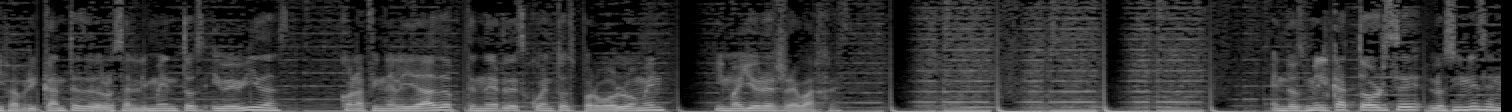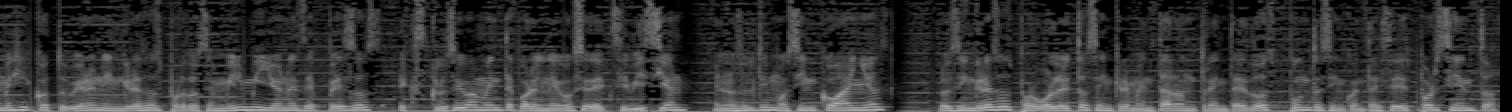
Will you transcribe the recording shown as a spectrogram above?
y fabricantes de los alimentos y bebidas, con la finalidad de obtener descuentos por volumen y mayores rebajas. En 2014, los cines en México tuvieron ingresos por 12 mil millones de pesos exclusivamente por el negocio de exhibición. En los últimos 5 años, los ingresos por boletos se incrementaron 32.56%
